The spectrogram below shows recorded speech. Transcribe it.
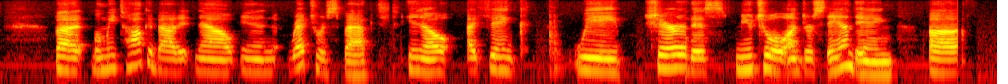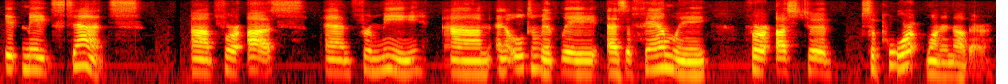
But when we talk about it now in retrospect, you know, I think we share this mutual understanding of it made sense uh, for us and for me, um, and ultimately as a family, for us to support one another.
